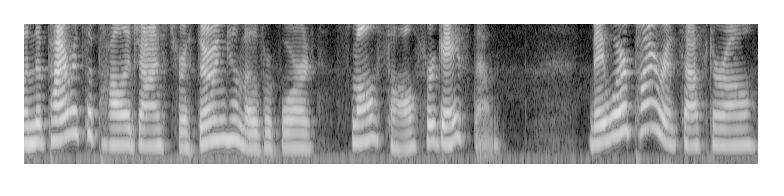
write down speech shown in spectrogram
When the pirates apologized for throwing him overboard, Small Saul forgave them. They were pirates, after all.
